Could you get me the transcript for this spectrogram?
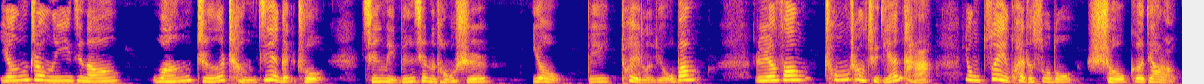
嬴政一技能。王者惩戒给出，清理兵线的同时，又逼退了刘邦。李元芳冲上去点塔，用最快的速度收割掉了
